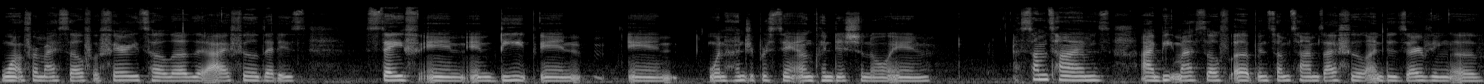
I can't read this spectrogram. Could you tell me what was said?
want for myself, a fairy tale love that I feel that is safe and, and deep and and 100% unconditional and sometimes I beat myself up and sometimes I feel undeserving of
